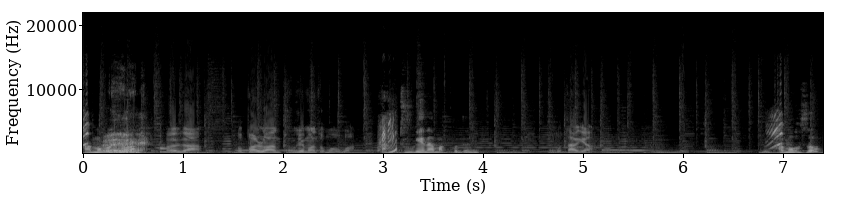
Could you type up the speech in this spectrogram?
다 먹었어? 걸다 버팔로 한 두 개만 더 먹어봐. 딱 두 개 남았거든? 오 딱이야. 다 먹었어?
